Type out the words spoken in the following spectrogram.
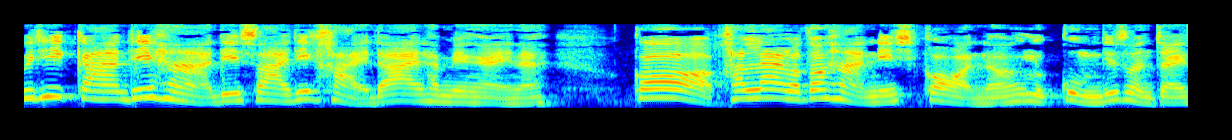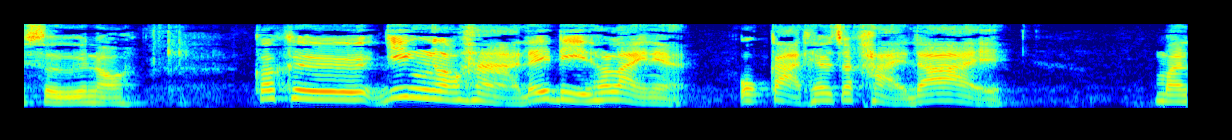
วิธีการที่หาดีไซน์ที่ขายได้ทำยังไงนะ ก็ขั้นแรกเราต้องหา niche ก่อนเนาะหรือกลุ่มที่สนใจซื้อเนาะก็คือยิ่งเราหาได้ดีเท่าไหร่เนี่ย โอกาสที่เราจะขายได้ มัน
